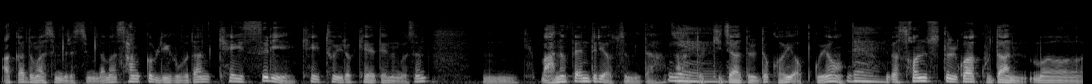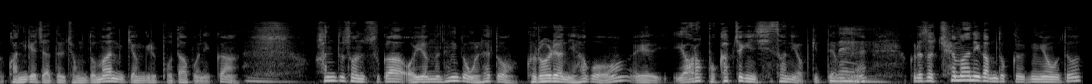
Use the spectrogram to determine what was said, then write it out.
아까도 말씀드렸습니다만 상급 리그보단 K3, K2 이렇게 되는 것은 음, 많은 팬들이 없습니다. 아, 예. 아, 또 기자들도 거의 없고요. 네. 그러니까 선수들과 구단, 뭐 관계자들 정도만 경기를 보다 보니까 음. 한두 선수가 어이없는 행동을 해도 그러려니 하고 예, 여러 복합적인 시선이 없기 때문에 네. 그래서 최만희 감독 같은 경우도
